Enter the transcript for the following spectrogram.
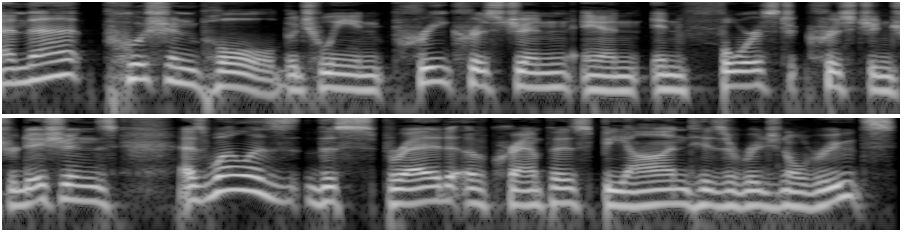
And that push and pull between pre Christian and enforced Christian traditions, as well as the spread of Krampus beyond his original roots,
